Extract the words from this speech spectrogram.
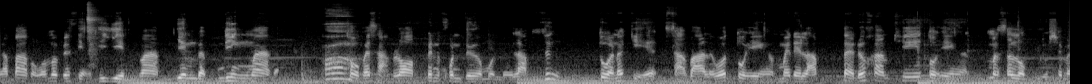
แล้วป้าบอกว่ามันเป็นเสียงที่เย็นมาก เย็นแบบดิ่งมากอะอ้าวโทรไปสามรอบเป็นคนเดิมหมดเลยรับ ซึ่ง ตัวนักเก๋สาบานเลยว่าตัวเองอะไม่ได้รับ แต่ด้วยความที่ตัวเองอะมันสลบอยู่ใช่ไหม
